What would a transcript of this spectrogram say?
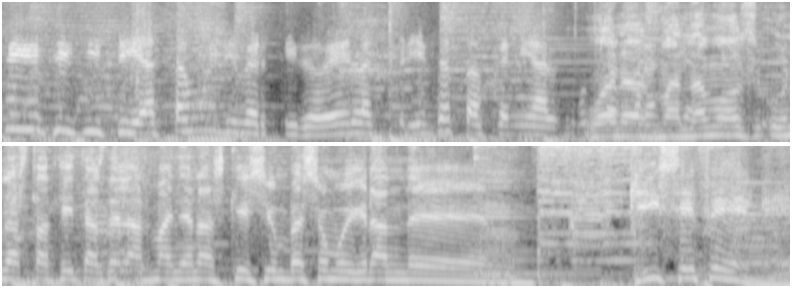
Sí, sí, sí, sí, ya está muy divertido, ¿eh? La experiencia está genial. Muchas Bueno, os mandamos unas tacitas de las mañanas Kiss y un beso muy grande. Kiss FM,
